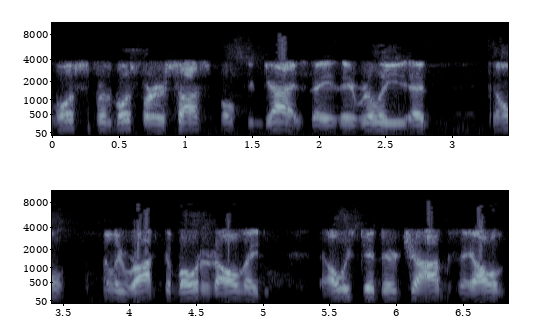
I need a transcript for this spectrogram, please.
most for the most part are soft spoken guys. They they really uh, don't really rock the boat at all. They always did their jobs. They all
